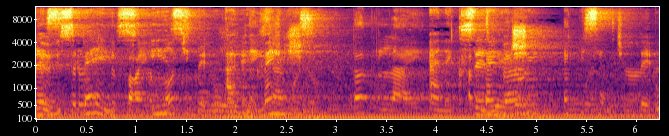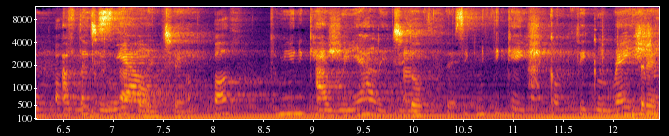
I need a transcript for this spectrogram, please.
there is space is an dimension, an extension of the reality, a reality, a configuration,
